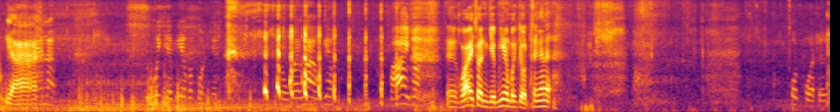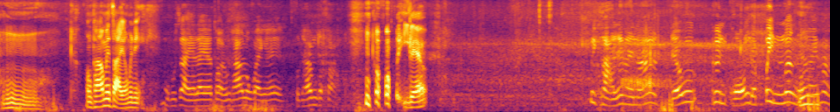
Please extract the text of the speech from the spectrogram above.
กอย่าประเด็นน่ะโอ้ยเหยียบเบี้ยปรากฏไงลงไปข้างล่างเมื่อกี้ ฟ้าไอ้ช่อนเออควายชนเหยียบเงี้ยงประจดทั้งนั้นอะโคตรปวดเลยนะอืมรองเท้าไม่ใส่ลงไปนี่โอ้โหใส่อะไรอะถอดรองเท้าลงไปไงรองเท้ามันจะขาดอีกแล้ว ไม่ขาดได้ไหมนะ เดี๋ยวขึ้นของเดี๋ยวปิ้นมั่งอะไรมั่ง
